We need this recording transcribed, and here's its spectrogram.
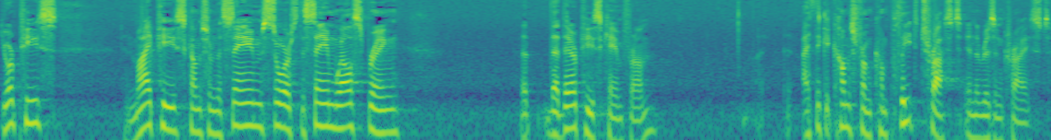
Your peace and my peace comes from the same source, the same wellspring that, that their peace came from. I think it comes from complete trust in the risen Christ.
